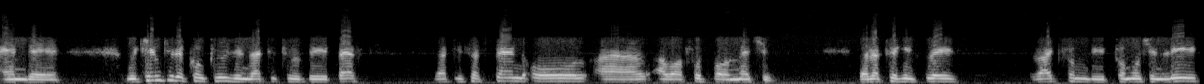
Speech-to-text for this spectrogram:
and uh, we came to the conclusion that it will be best that we suspend all uh, our football matches that are taking place right from the promotion league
